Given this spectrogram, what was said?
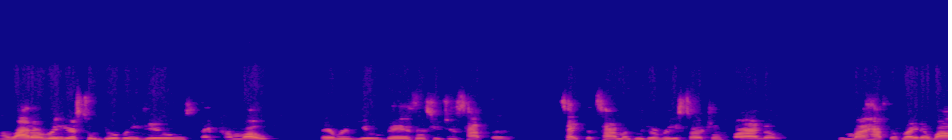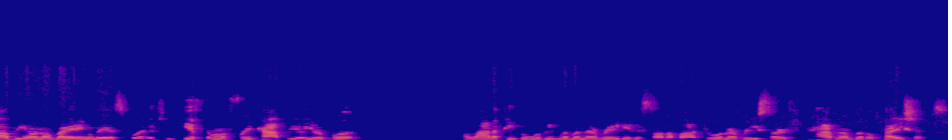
a lot of readers who do reviews, they promote their review business. You just have to take the time and do the research and find them. You might have to wait a while, be on a waiting list, but if you give them a free copy of your book, a lot of people will be willing to read it. It's all about doing the research, and having a little patience.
